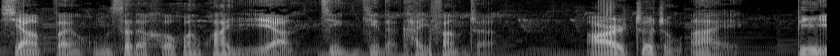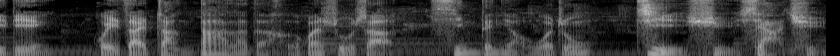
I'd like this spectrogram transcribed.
像粉红色的合欢花一样静静的开放着，而这种爱必定会在长大了的合欢树上新的鸟窝中继续下去。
